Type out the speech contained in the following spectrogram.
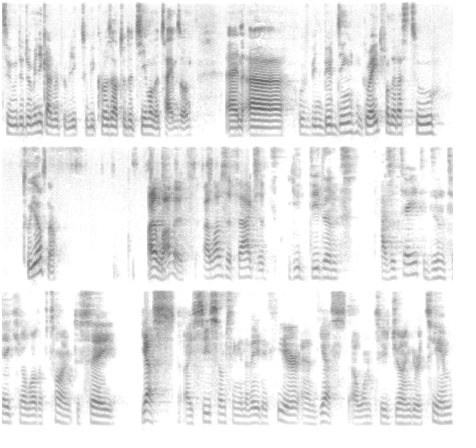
to the Dominican Republic to be closer to the team on the time zone. And uh, we've been building great for the last two two years now. I love it. I love the fact that you didn't hesitate. It didn't take you a lot of time to say, yes, I see something innovative here, and yes, I want to join your team.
